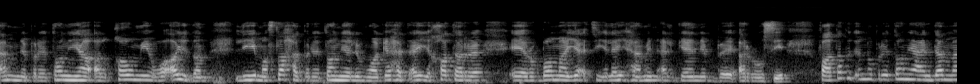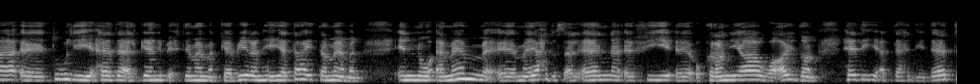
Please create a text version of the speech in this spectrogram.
أمن بريطانيا القومي وأيضا لمصلحة بريطانيا لمواجهة أي خطر ربما يأتي إليها من الجانب الروسي. فأعتقد أنه بريطانيا عندما تولي تولي هذا الجانب اهتماما كبيرا هي تعي تماما إنه أمام ما يحدث الآن في أوكرانيا وأيضا هذه التهديدات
